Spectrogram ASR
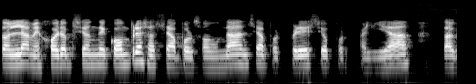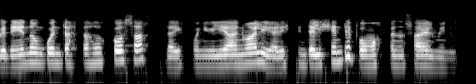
son la mejor opción de compra, ya sea por su abundancia, por precio, por calidad. O sea, que teniendo en cuenta estas dos cosas, la disponibilidad anual y la lista inteligente, podemos pensar el menú.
